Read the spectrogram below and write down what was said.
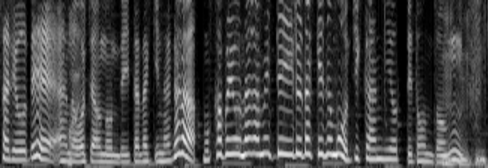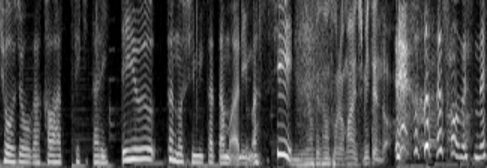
車両であの、お茶を飲んでいただきながらもう壁を眺めているだけでも時間によってどんどん表情が変わってきたりっていう楽しみ方もありますし三宅さんそれは毎日見てんだそうですね。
